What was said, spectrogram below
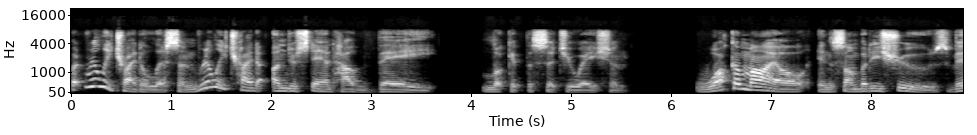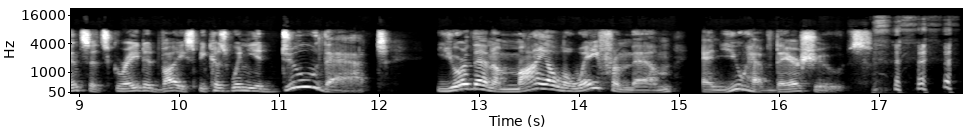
but really try to listen, really try to understand how they look at the situation. Walk a mile in somebody's shoes. Vince, it's great advice because when you do that, you're then a mile away from them and you have their shoes.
